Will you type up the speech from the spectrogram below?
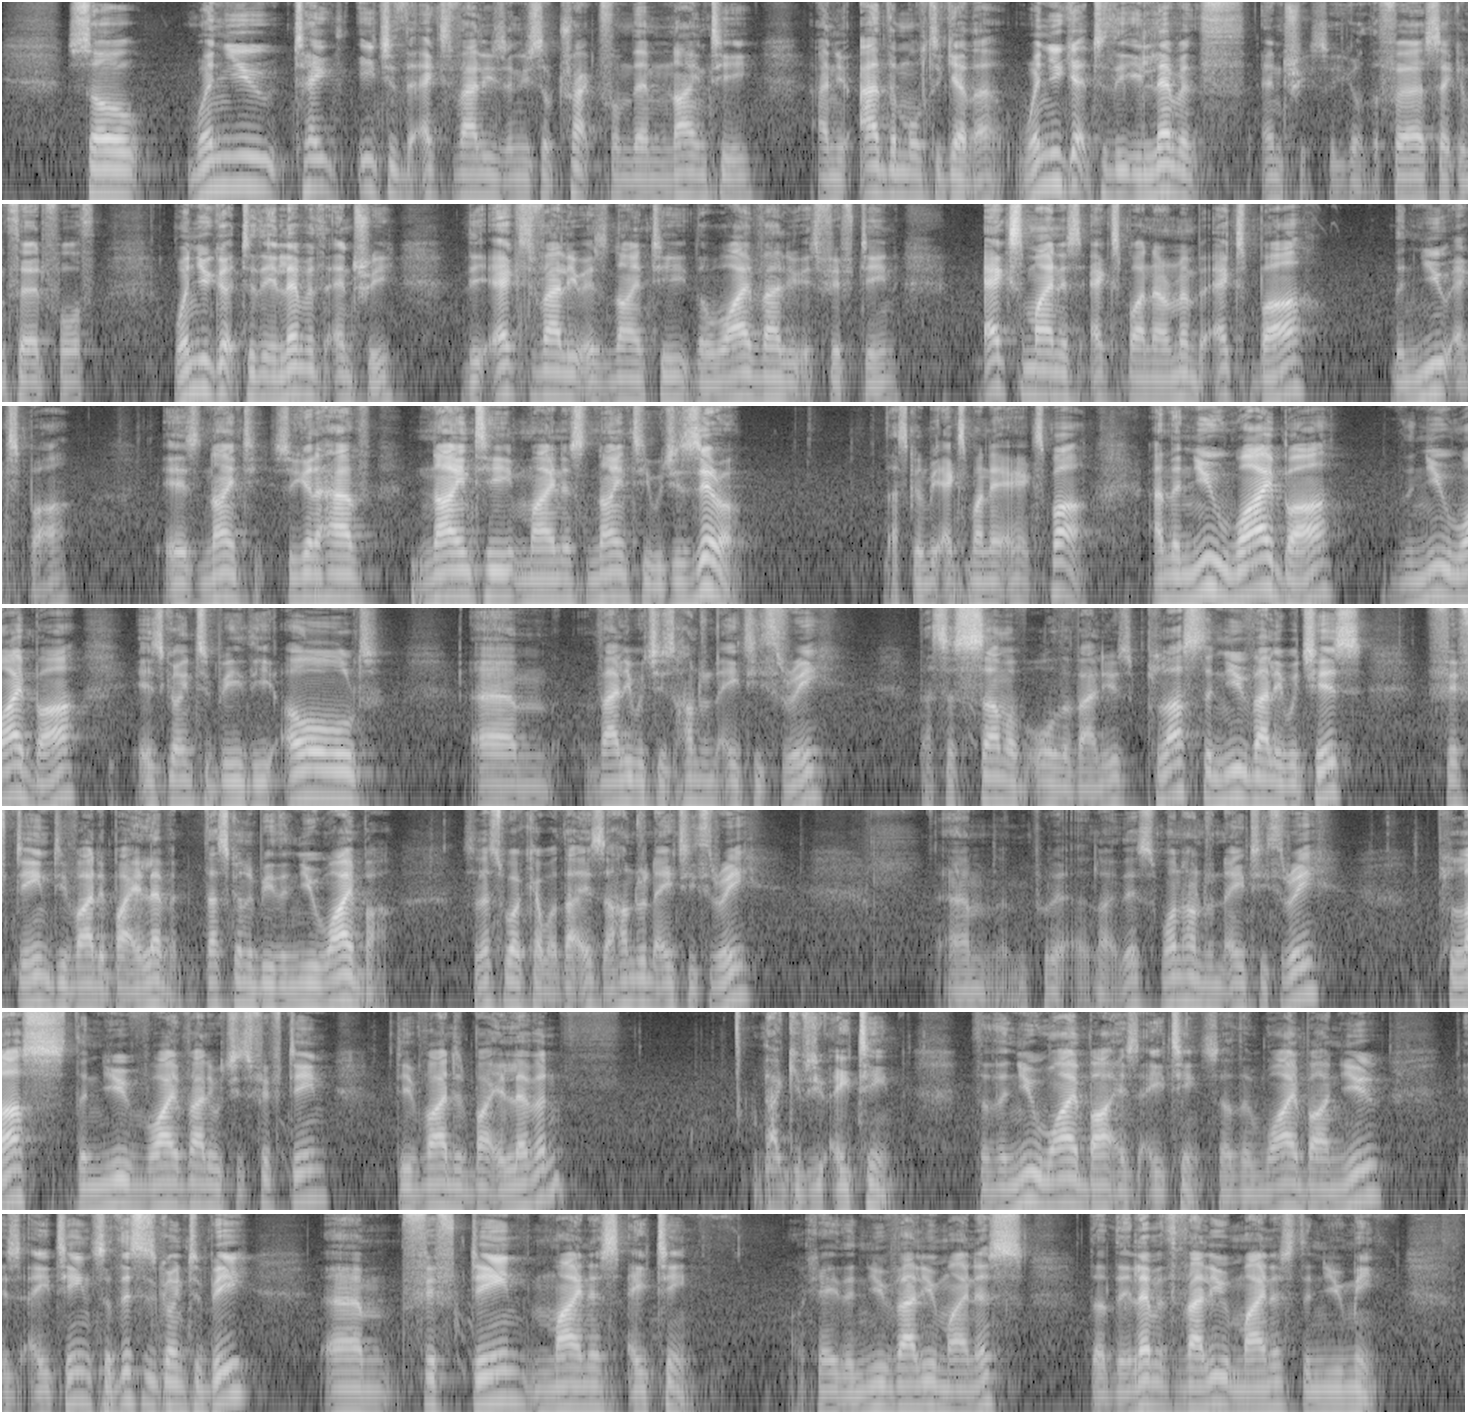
So when you take each of the x values and you subtract from them 90 and you add them all together, when you get to the 11th entry, so you got the first, second, third, fourth, when you get to the 11th entry, the x value is 90, the y value is 15, x minus x bar, now remember x bar, the new x bar, is 90. So you're going to have 90 minus 90, which is 0. That's going to be x minus x bar. And the new y bar, the new y bar is going to be the old um, value, which is 183. That's the sum of all the values, plus the new value, which is 15 divided by 11. That's going to be the new y bar. So let's work out what that is. 183. Um, let me put it like this. 183 plus the new y value, which is 15, divided by 11. That gives you 18. So the new y bar is 18. So the y bar new is 18. So this is going to be um, 15 minus 18. Okay, the new value minus the, the 11th value minus the new mean.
